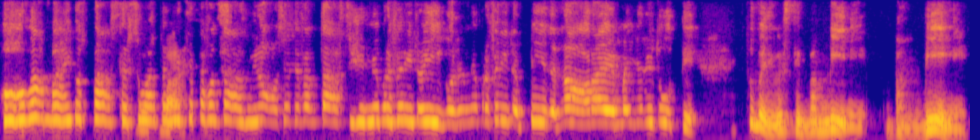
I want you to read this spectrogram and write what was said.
Oh mamma, i Ghostbusters, guarda che siete fantasmi, no, siete fantastici, il mio preferito è Igor, il mio preferito è Peter, no, Ray è meglio di tutti. Tu vedi questi bambini, bambini,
